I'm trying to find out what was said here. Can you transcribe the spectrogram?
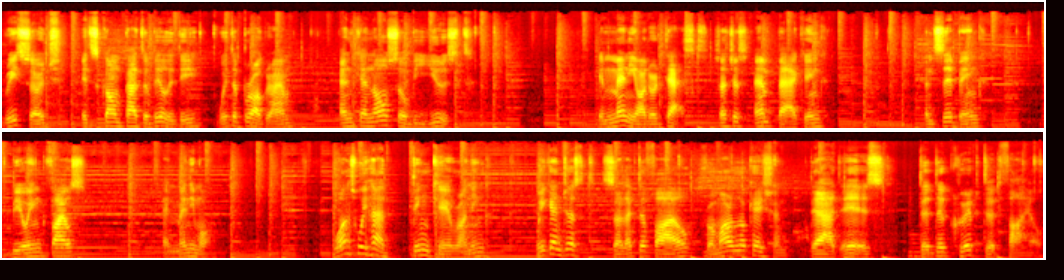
research its compatibility with the program and can also be used in many other tasks such as unpacking, unzipping, viewing files, and many more. Once we have Tinke running, we can just select a file from our location, that is, the decrypted file.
